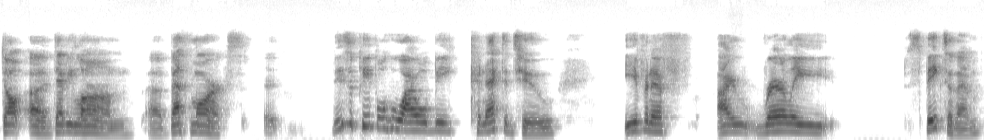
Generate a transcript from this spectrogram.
Do, uh, Debbie Lom, uh, Beth Marks. uh, These are people who I will be connected to, even if I rarely speak to them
